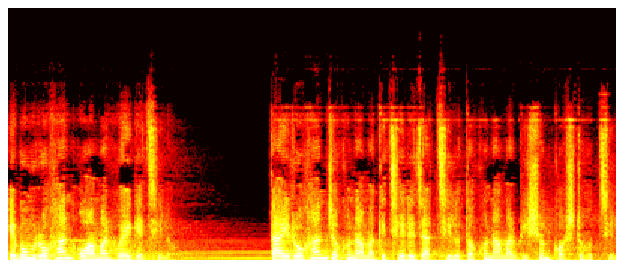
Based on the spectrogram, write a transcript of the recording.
এবং রোহান ও আমার হয়ে গেছিল। তাই রোহান যখন আমাকে ছেড়ে যাচ্ছিল তখন আমার ভীষণ কষ্ট হচ্ছিল।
